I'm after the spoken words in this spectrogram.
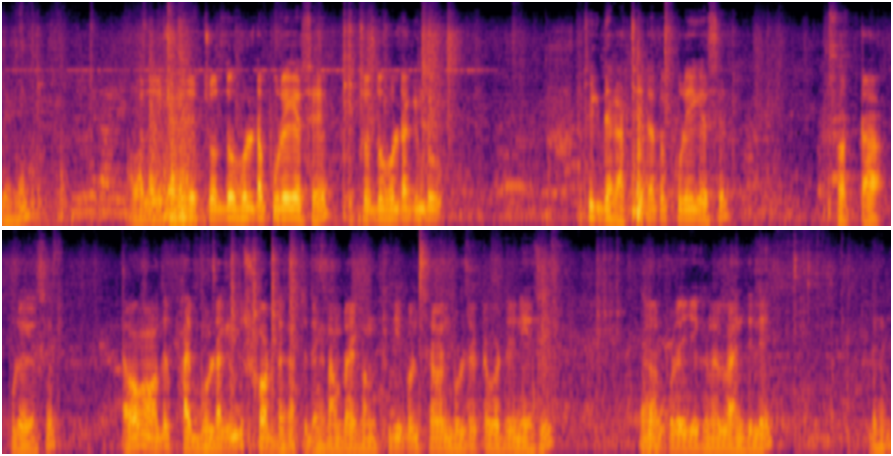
দেখুন। আমাদের এখানে যে চোদ্দ ভোল্টটা পুড়ে গেছে চোদ্দ ভোল্টটা কিন্তু ঠিক দেখাচ্ছে। এটা তো পুড়ে গেছে, শর্টটা পুড়ে গেছে। এবং আমাদের ফাইভ ভোল্টটা কিন্তু শর্ট দেখাচ্ছে। দেখেন, আমরা এখন থ্রি পয়েন্ট সেভেন ভোল্টের একটা ব্যাটারি নিয়েছি। নেওয়ার পরে এই যে লাইন দিলে, দেখেন,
